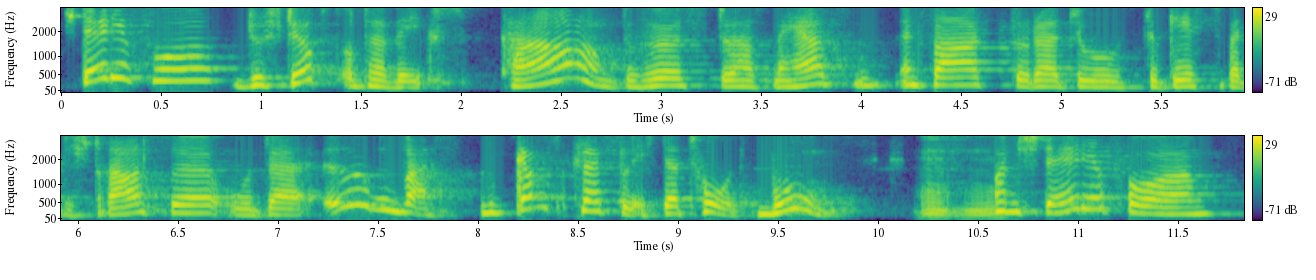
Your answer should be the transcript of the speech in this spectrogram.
Stell dir vor, du stirbst unterwegs. Keine Ahnung, du wirst, du hast einen Herzinfarkt oder du, du gehst über die Straße oder irgendwas. Also ganz plötzlich, der Tod. Boom. Mhm. Und stell dir vor,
